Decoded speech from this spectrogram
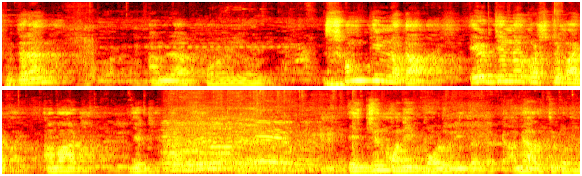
সুতরাং আমরা নই সংকীর্ণতা, এর জন্য কষ্ট পাই। আমার যে এর জন্য অনেক বড় হৃদয় দরকার। আমি আরতি করব।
